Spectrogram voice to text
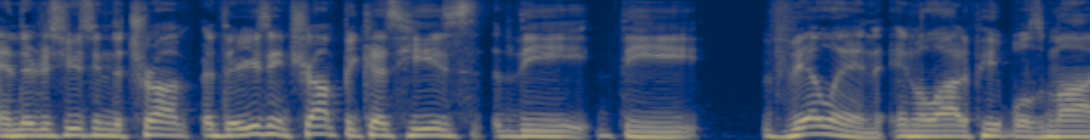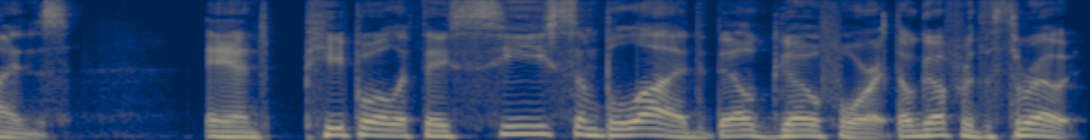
And they're just using the Trump, they're using Trump because he's the the villain in a lot of people's minds. And people, if they see some blood, they'll go for it. They'll go for the throat.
